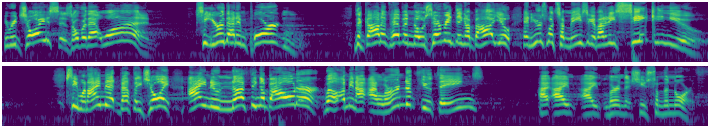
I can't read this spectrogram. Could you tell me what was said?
He rejoices over that one. See, you're that important. The God of heaven knows everything about you. And here's what's amazing about it He's seeking you. See, when I met Bethany Joy, I knew nothing about her. Well, I mean, I, I learned a few things. I, I, I learned that she's from the north,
